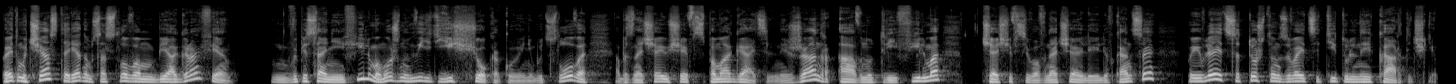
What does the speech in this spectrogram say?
Поэтому часто рядом со словом «биография» В описании фильма можно увидеть еще какое-нибудь слово, обозначающее вспомогательный жанр, а внутри фильма Чаще всего в начале или в конце появляется то, что называется титульные карточки,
